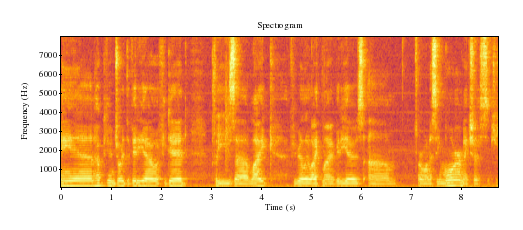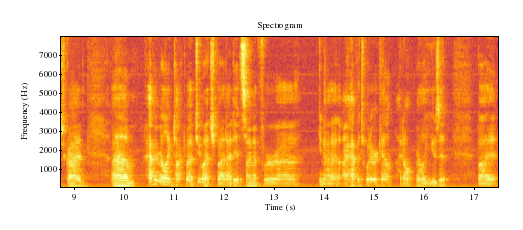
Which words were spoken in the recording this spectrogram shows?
and I hope you enjoyed the video. If you did, please uh, like. If you really like my videos. Um, or want to see more, make sure to subscribe. Um, haven't really talked about too much, but I did sign up for. Uh, you know, I have a Twitter account. I don't really use it, but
